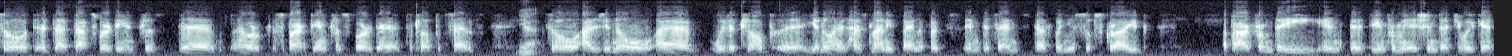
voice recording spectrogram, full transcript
so th- that that's where the interest uh, or sparked the interest for the, the club itself. Yeah. So as you know, uh, with a club, uh, you know, it has many benefits in the sense that when you subscribe, apart from the in, uh, the information that you will get,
